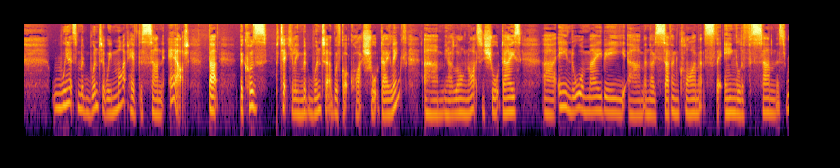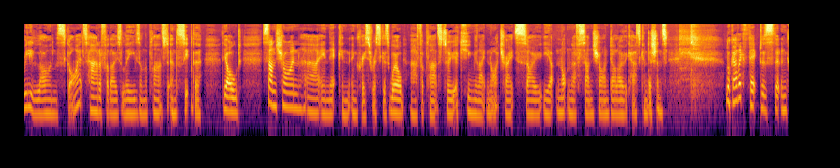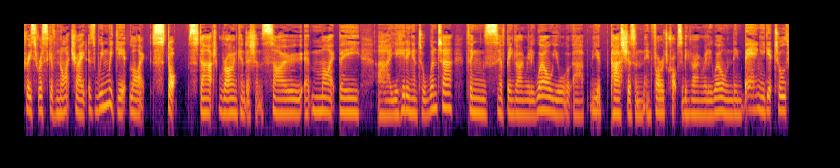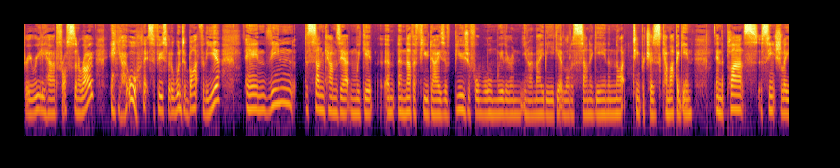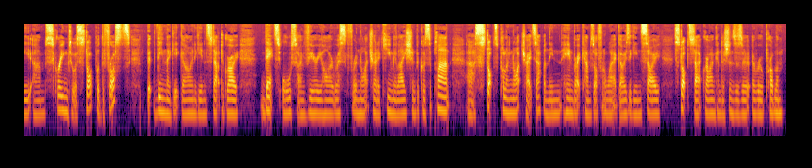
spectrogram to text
when it's midwinter, we might have the sun out, but because particularly midwinter, we've got quite short day length, um, you know, long nights and short days, uh, and or maybe um, in those southern climates, the angle of the sun is really low in the sky. It's harder for those leaves on the plants to intercept the, the old sunshine, uh, and that can increase risk as well uh, for plants to accumulate nitrates. So, yeah, not enough sunshine, dull overcast conditions. Look, other factors that increase risk of nitrate is when we get like stop start growing conditions. So it might be uh, you're heading into winter, things have been going really well, your uh, your pastures and, and, forage crops have been growing really well, and then bang, you get two or three really hard frosts in a row, and you go, oh, that's the first bit of winter bite for the year. And then the sun comes out and we get a, another few days of beautiful warm weather and you know maybe you get a lot of sun again and night temperatures come up again. And the plants essentially um, scream to a stop with the frosts but then they get going again and start to grow. That's also very high risk for a nitrate accumulation because the plant uh, stops pulling nitrates up and then handbrake comes off and away it goes again. So stop start growing conditions is a, a real problem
